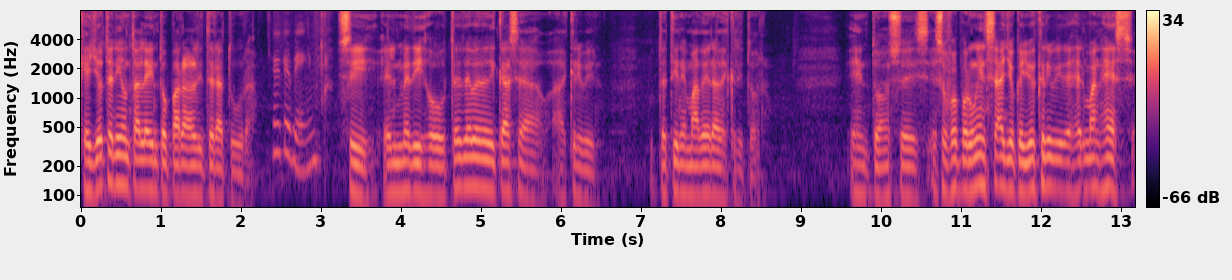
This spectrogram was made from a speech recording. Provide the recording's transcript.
que yo tenía un talento para la literatura. Ah, qué bien. Sí, él me dijo, usted debe dedicarse a, a escribir. Usted tiene madera de escritor. Entonces, eso fue por un ensayo que yo escribí de Hermann Hesse,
